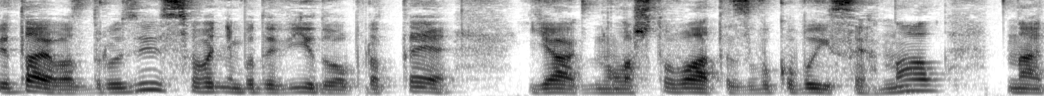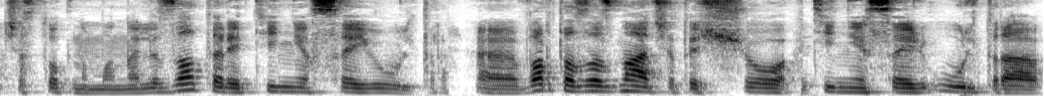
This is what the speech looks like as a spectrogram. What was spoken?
Вітаю вас, друзі! Сьогодні буде відео про те, як налаштувати звуковий сигнал на частотному аналізаторі TinySail Ultra. Е, Варто зазначити, що TinySail Ultra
